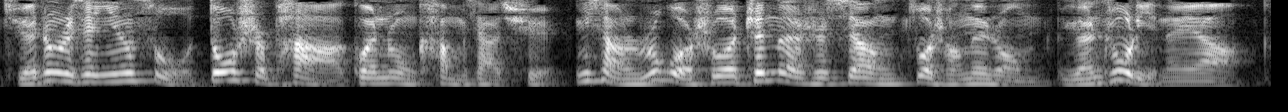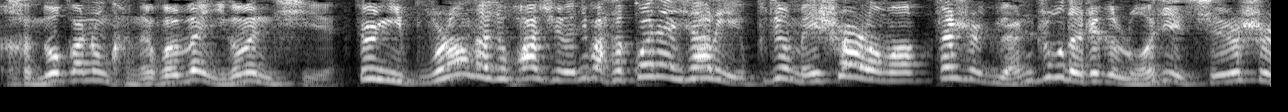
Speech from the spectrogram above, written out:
绝症这些因素，都是怕观众看不下去。你想，如果说真的是像做成那种原著里那样，很多观众可能会问一个问题，就是你不让他去滑雪，你把他关在家里，不就没事了吗？但是原著的这个逻辑其实是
